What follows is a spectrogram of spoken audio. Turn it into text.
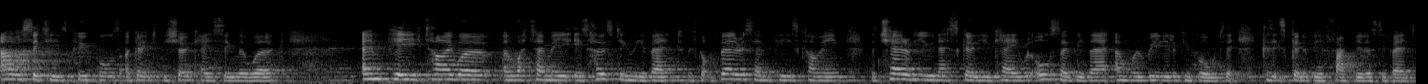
Our city's pupils are going to be showcasing their work. MP Taiwo Owatemi is hosting the event. We've got various MPs coming. The chair of UNESCO UK will also be there and we're really looking forward to it because it's going to be a fabulous event.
